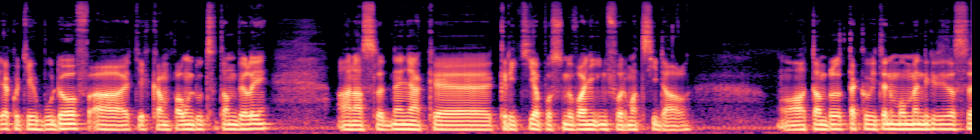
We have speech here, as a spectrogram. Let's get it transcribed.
jako těch budov a těch compoundů, co tam byly a následné nějaké krytí a posunování informací dál. No a tam byl takový ten moment, kdy zase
